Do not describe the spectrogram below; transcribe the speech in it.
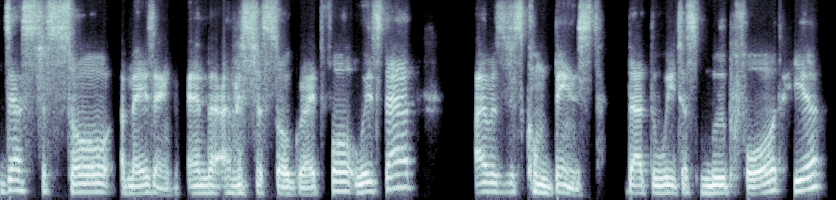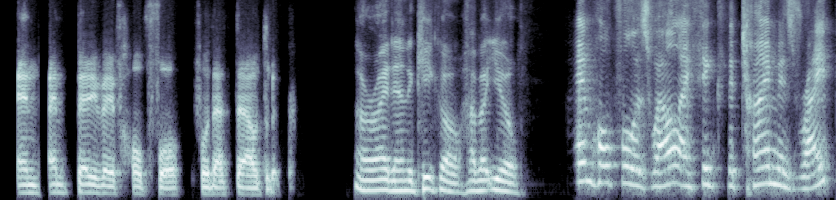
that's just so amazing. And I was just so grateful. With that, I was just convinced that we just move forward here. And I'm very, very hopeful for that outlook. All right. And Akiko, how about you? I am hopeful as well. I think the time is ripe.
